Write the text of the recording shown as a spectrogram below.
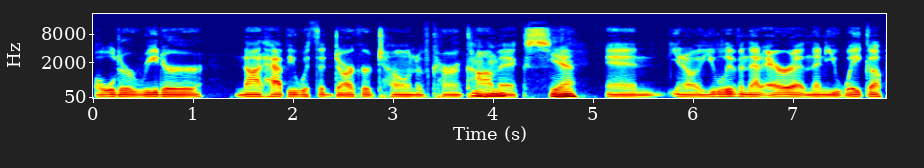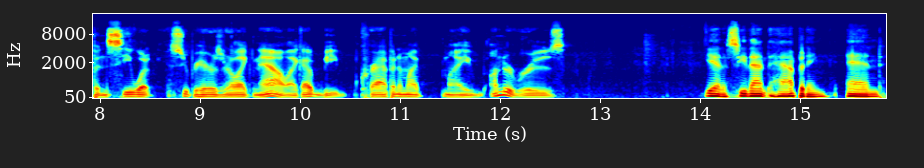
older reader not happy with the darker tone of current mm-hmm. comics. Yeah. and you know you live in that era and then you wake up and see what superheroes are like now. Like i would be crapping in my my underoos. Yeah, to see that happening. And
